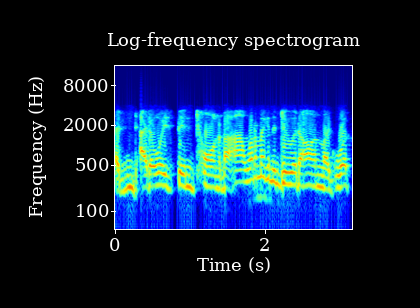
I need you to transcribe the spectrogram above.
I'd, I'd always been torn about oh, what am I going to do it on? Like what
